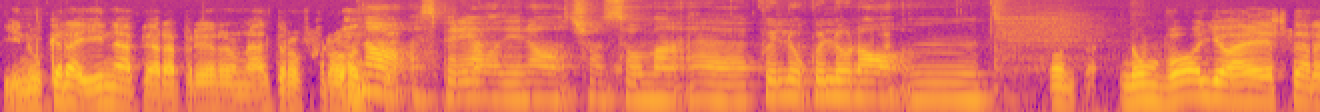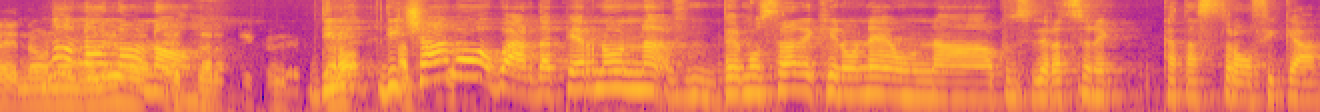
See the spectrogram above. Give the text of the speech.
in Ucraina per aprire un altro fronte. No, speriamo di no, cioè, insomma, eh, quello, quello, no. Mm. Non, voglio essere, non, no, non no, volevo no, essere... Di, però, diciamo, guarda, per, non, per mostrare che non è una considerazione catastrofica.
